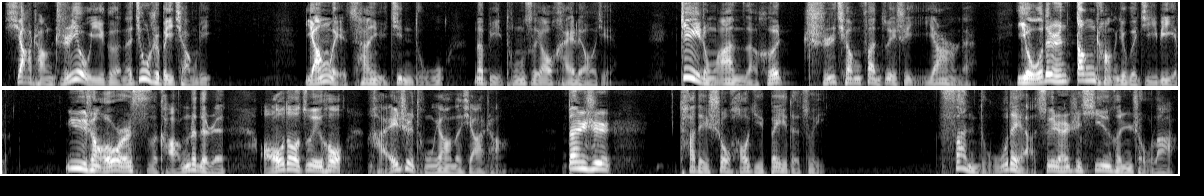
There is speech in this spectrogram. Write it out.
下场只有一个，那就是被枪毙。杨伟参与禁毒，那比佟思瑶还了解。这种案子和持枪犯罪是一样的，有的人当场就给击毙了，遇上偶尔死扛着的人，熬到最后还是同样的下场，但是他得受好几倍的罪。贩毒的呀，虽然是心狠手辣。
